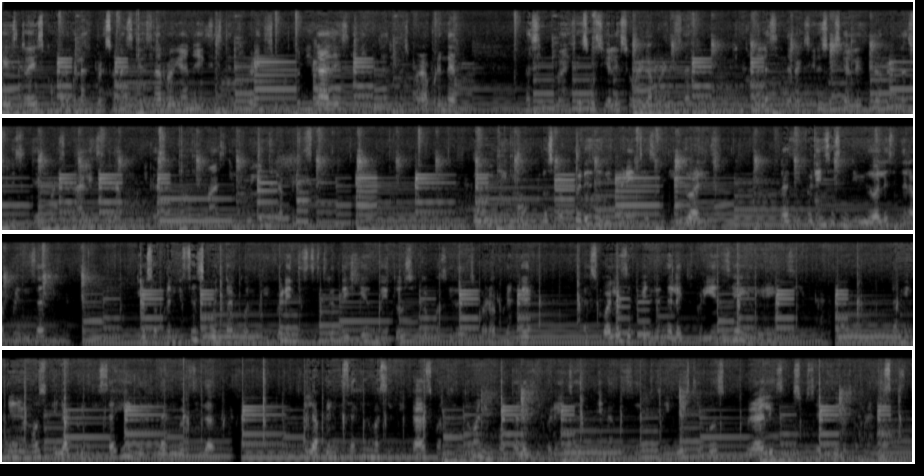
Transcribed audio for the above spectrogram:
esto es, conforme las personas se desarrollan, existen diferentes oportunidades y limitaciones para aprender. Las influencias sociales sobre el aprendizaje, en donde las interacciones sociales, las relaciones interpersonales y la comunicación con los demás influyen en el aprendizaje. Por último, los factores de diferencias individuales. Las diferencias individuales en el aprendizaje. Aprendices cuentan con diferentes estrategias, métodos y capacidades para aprender, las cuales dependen de la experiencia y la herencia. También tenemos el aprendizaje y la diversidad. El aprendizaje es más eficaz cuando se toman en cuenta las diferencias en antecedentes lingüísticos, culturales y sociales de los aprendices.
